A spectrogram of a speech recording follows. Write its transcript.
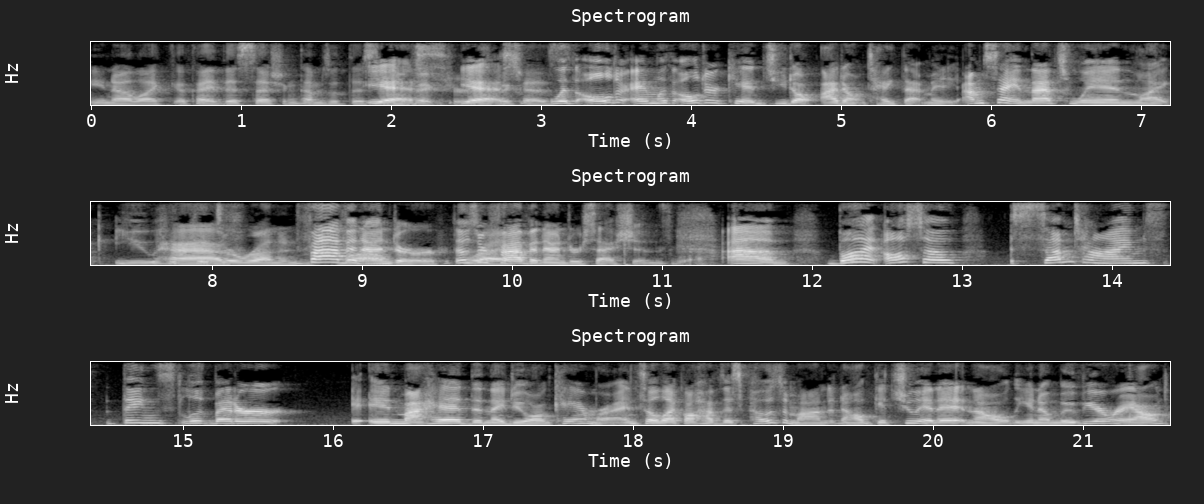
You know, like okay, this session comes with this yes, many pictures. yes. because With older and with older kids, you don't. I don't take that many. I'm saying that's when like you have kids are running five and under. Those are five and under sessions. Um, but also sometimes things look better in my head than they do on camera. And so like I'll have this pose in mind and I'll get you in it and I'll, you know, move you around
